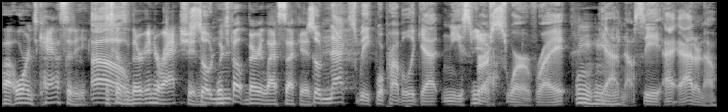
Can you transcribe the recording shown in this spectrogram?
uh, Orange Cassidy just because Oh. of their interaction, So which felt very last second. So next week we'll probably get Nese Yeah. versus Swerve, right? Mhm. Yeah. No. See, I, I don't know.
